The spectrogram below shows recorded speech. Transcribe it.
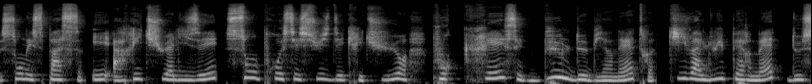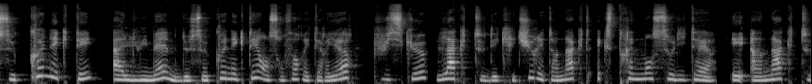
son espace et à ritualiser son processus d'écriture pour créer cette bulle de bien-être qui va lui permettre de se connecter à lui-même, de se connecter en son fort intérieur, puisque l'acte d'écriture est un acte extrêmement solitaire et un acte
